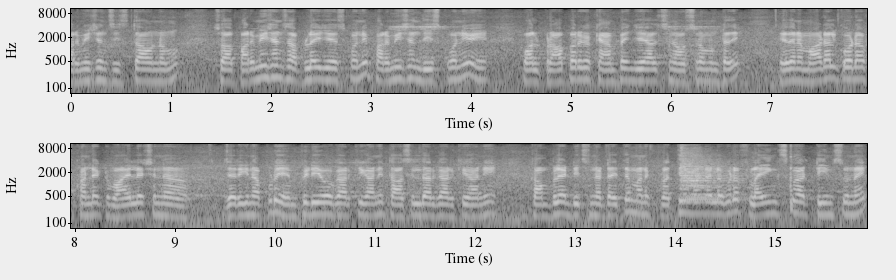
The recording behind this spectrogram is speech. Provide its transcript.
పర్మిషన్స్ ఇస్తూ ఉన్నాము. సో ఆ పర్మిషన్స్ అప్లై చేసుకొని పర్మిషన్ తీసుకొని వాళ్ళు ప్రాపర్గా క్యాంపెయిన్ చేయాల్సిన అవసరం ఉంటుంది. ఏదైనా model code of conduct violation జరిగినప్పుడు ఎంపీడీఓ గారికి కానీ తహసీల్దార్ గారికి కానీ కంప్లైంట్ ఇచ్చినట్టయితే మనకు ప్రతి మండలిలో కూడా ఫ్లయింగ్ స్క్వాడ్ టీమ్స్ ఉన్నాయి.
